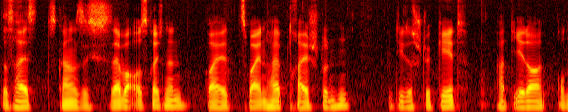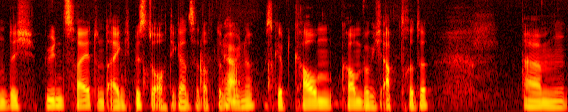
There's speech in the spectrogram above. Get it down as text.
Das heißt, das kann man sich selber ausrechnen, bei zweieinhalb, drei Stunden, die das Stück geht, hat jeder ordentlich Bühnenzeit und eigentlich bist du auch die ganze Zeit auf der ja. Bühne. Es gibt kaum, kaum wirklich Abtritte. Ähm,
